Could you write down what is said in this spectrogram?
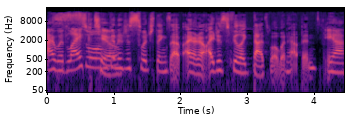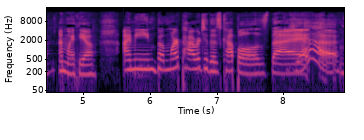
I would like so to. I'm gonna just switch things up. I don't know. I just feel like that's what would happen. yeah, I'm with you. I mean, but more power to those couples that Yeah.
